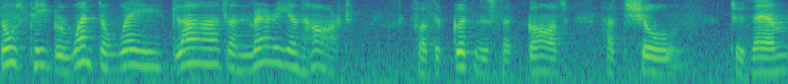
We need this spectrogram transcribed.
those people went away glad and merry in heart for the goodness that God had shown to them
